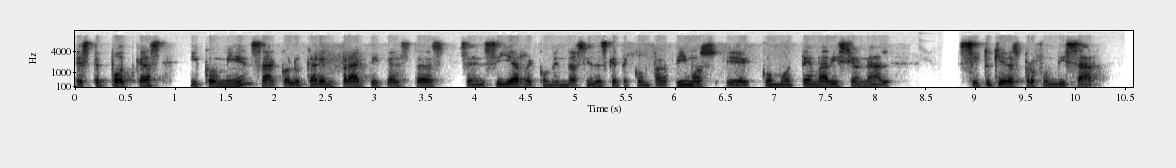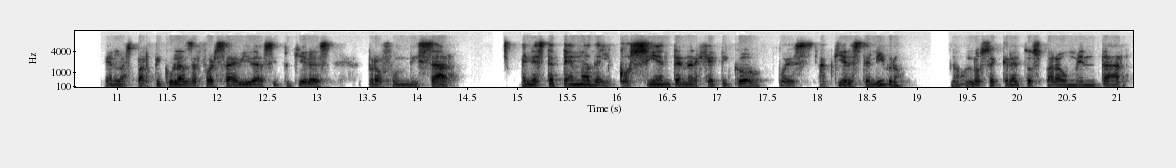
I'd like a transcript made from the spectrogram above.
este podcast y comienza a colocar en práctica estas sencillas recomendaciones que te compartimos eh, como tema adicional. Si tú quieres profundizar en las partículas de fuerza de vida, si tú quieres profundizar en este tema del cociente energético, pues adquiere este libro, ¿no? Los secretos para aumentar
